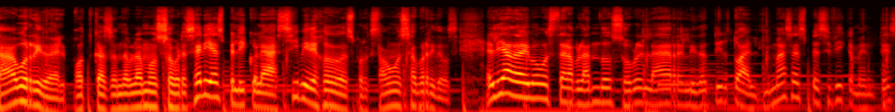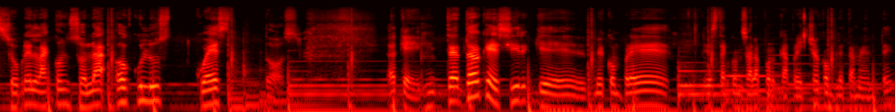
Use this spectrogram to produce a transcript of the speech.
a Aburrido, el podcast donde hablamos sobre series, películas y videojuegos porque estamos aburridos. El día de hoy vamos a estar hablando sobre la realidad virtual y más específicamente sobre la consola Oculus Quest 2. Ok, te tengo que decir que me compré esta consola por capricho completamente,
